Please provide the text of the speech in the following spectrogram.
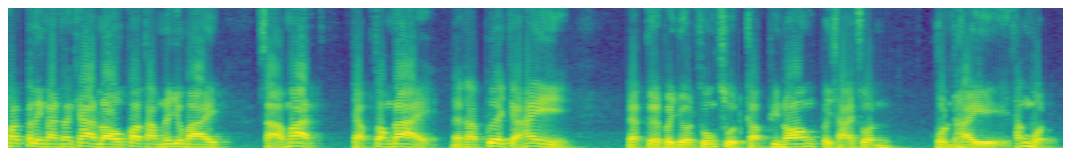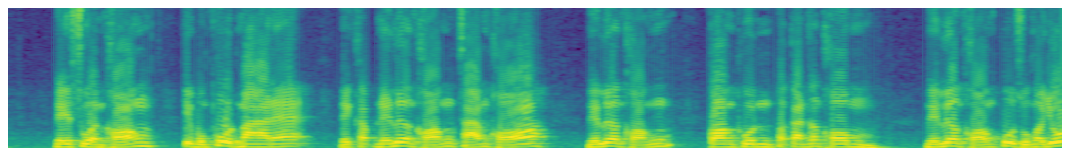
พรรคแรงงานสัญชาติเราก็ทำนโยบายสามารถจับต้องได้นะครับ เพื่อจะให้จะเกิดประโยชน์สูงสุดกับพี่น้องประชาชนคนไทยทั้งหมด ในส่วนของที่ผมพูดมานะ นะครับในเรื่องของสามขอ ในเรื่องของกองทุนประกันสังคม ในเรื่องของผู้สูงอายุ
